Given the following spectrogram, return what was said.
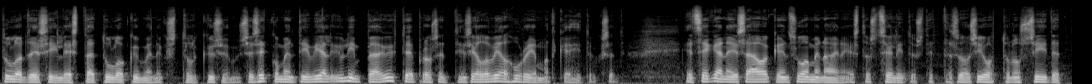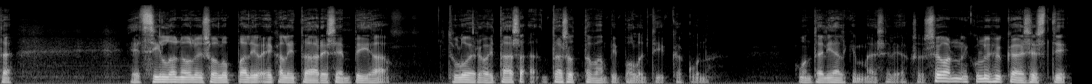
tulodesiileistä tai tulokymmenyksistä oli kysymys. Ja sitten kun mentiin vielä ylimpään yhteen prosenttiin, siellä on vielä hurjemmat kehitykset. Et sekään ei saa oikein Suomen aineistosta selitystä, että se olisi johtunut siitä, että, että silloin olisi ollut paljon egalitaarisempi ja tuloeroi tas- tasottavampi politiikka kuin, kuin tällä jälkimmäisellä jaksolla. Se on niin lyhykäisesti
